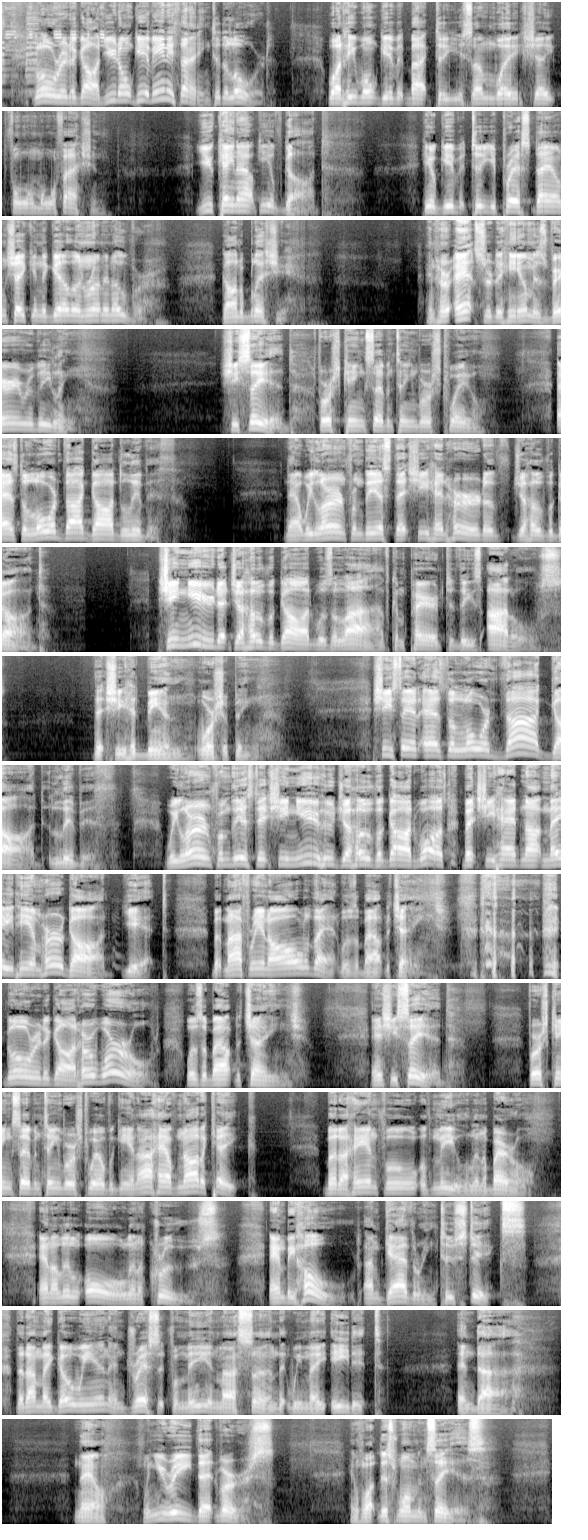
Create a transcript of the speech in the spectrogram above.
Glory to God. You don't give anything to the Lord what he won't give it back to you some way, shape, form, or fashion. You can't outgive God. He'll give it to you pressed down, shaking together, and running over. God will bless you. And her answer to him is very revealing. She said, 1 Kings 17, verse 12, As the Lord thy God liveth. Now we learn from this that she had heard of Jehovah God. She knew that Jehovah God was alive compared to these idols that she had been worshiping. She said, As the Lord thy God liveth. We learn from this that she knew who Jehovah God was, but she had not made him her God yet. But my friend, all of that was about to change. Glory to God. Her world was about to change. And she said, 1 Kings 17, verse 12 again, I have not a cake, but a handful of meal in a barrel, and a little oil in a cruse. And behold, I'm gathering two sticks, that I may go in and dress it for me and my son, that we may eat it and die. Now, when you read that verse and what this woman says,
